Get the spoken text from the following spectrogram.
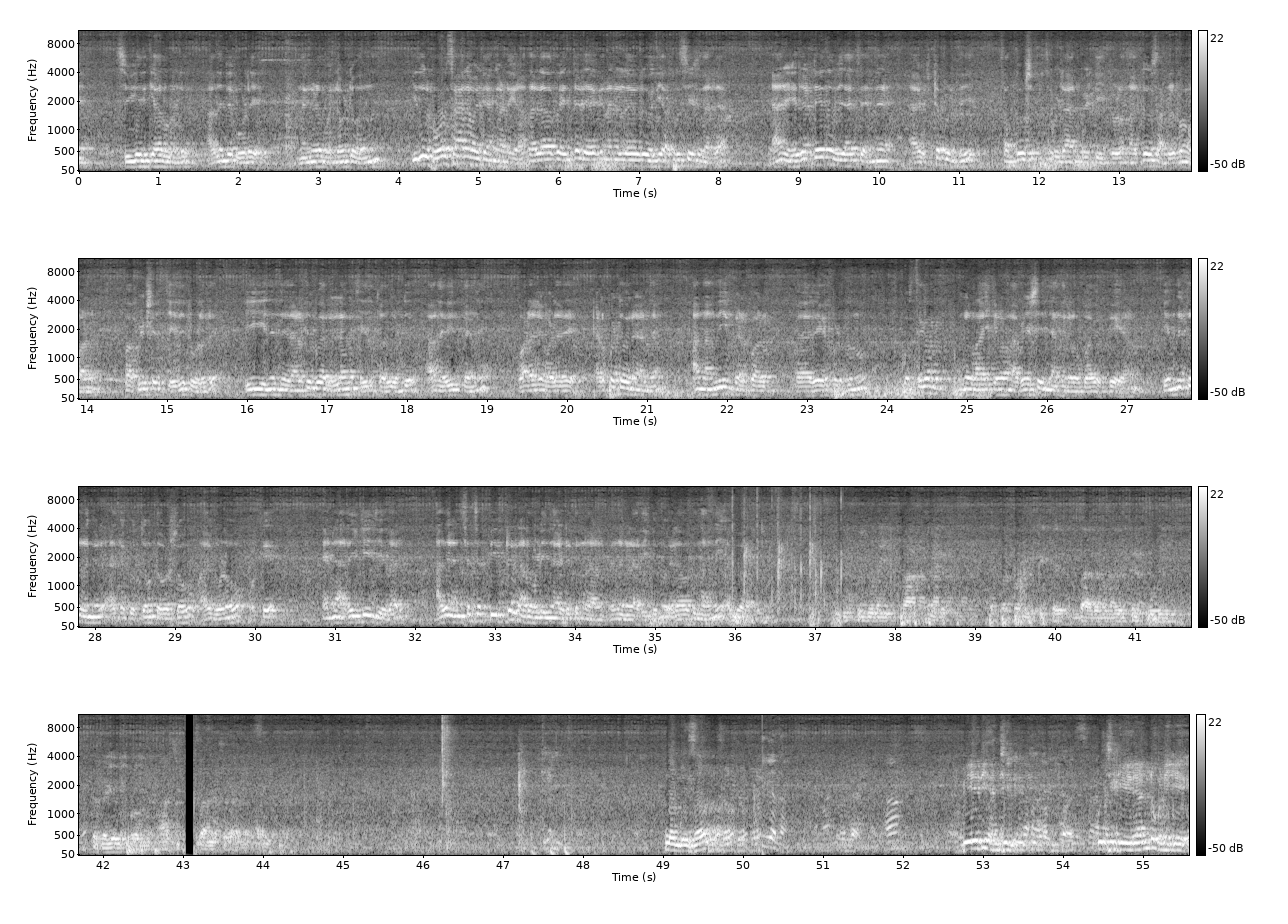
സ്വീകരിക്കാറുണ്ട്. അതിന്റെ കൂടെ നിങ്ങൾ മുന്നോട്ട് വന്ന് ഇതൊരു പ്രോത്സാഹനമായിട്ട് ഞാൻ കാണുക അതല്ലാതെ ഇപ്പോൾ എന്റെ ലേഖനങ്ങളുടെ ഒരു വലിയ അപ്രിസിയേഷൻ അല്ല. ഞാൻ എഴുതട്ടെ എന്ന് വിചാരിച്ച് എന്നെ ഇഷ്ടപ്പെടുത്തി സന്തോഷിപ്പിച്ച് വിടാൻ വേണ്ടിയിട്ടുള്ള നല്ലൊരു സംരംഭമാണ് പബ്ലിഷ് ചെയ്തിട്ടുള്ളത്. ഈ ഇതിന്റെ നടത്തിപ്പുകാരെല്ലാം ചെയ്തിട്ട് അതുകൊണ്ട് ആ നിലയിൽ തന്നെ വളരെ വളരെ കടപ്പെട്ടവനാണ് ഞാൻ ആ നന്ദിയും കടപ്പാടും രേഖപ്പെടുത്തുന്നു. പുസ്തകം നിങ്ങൾ വായിക്കണമെന്ന അപേക്ഷയും ഞാൻ നിങ്ങൾ വെക്കുകയാണ് എന്നിട്ട് നിങ്ങൾ അതിന്റെ കുറ്റവും ദോഷവും അത് ഗുണവും ഒക്കെ എന്നെ അറിയിക്കുകയും ചെയ്താൽ അതിനനുസരിച്ച് തിരുത്തൽ നടപടി ഞാൻ എടുക്കുന്നതാണ് എന്ന് നിങ്ങൾ അറിയിക്കുന്നു. എല്ലാവർക്കും നന്ദി ഒരിക്കൽ കൂടി ഹൃദയപൂർവം നന്ദി സാർ. വേദി അഞ്ചിൽ ഉച്ചയ്ക്ക് രണ്ട് മണിക്ക്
